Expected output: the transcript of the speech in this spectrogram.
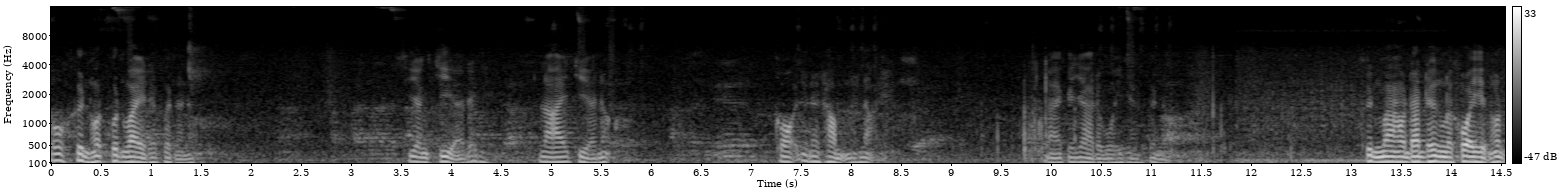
อ้ขึ้นฮอดพ้นไวได้เพิ่นน่ะเนาะเสียงเจียได้ลายเจียเนาะเกาะอยู่ในถ้ำนิดหน่อยลายก็ยาดบ่เฮ็ดหยังขึ้นเนาะขึ้นมาเฮาดันเทิงแล้วค่อยเห็นฮอด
